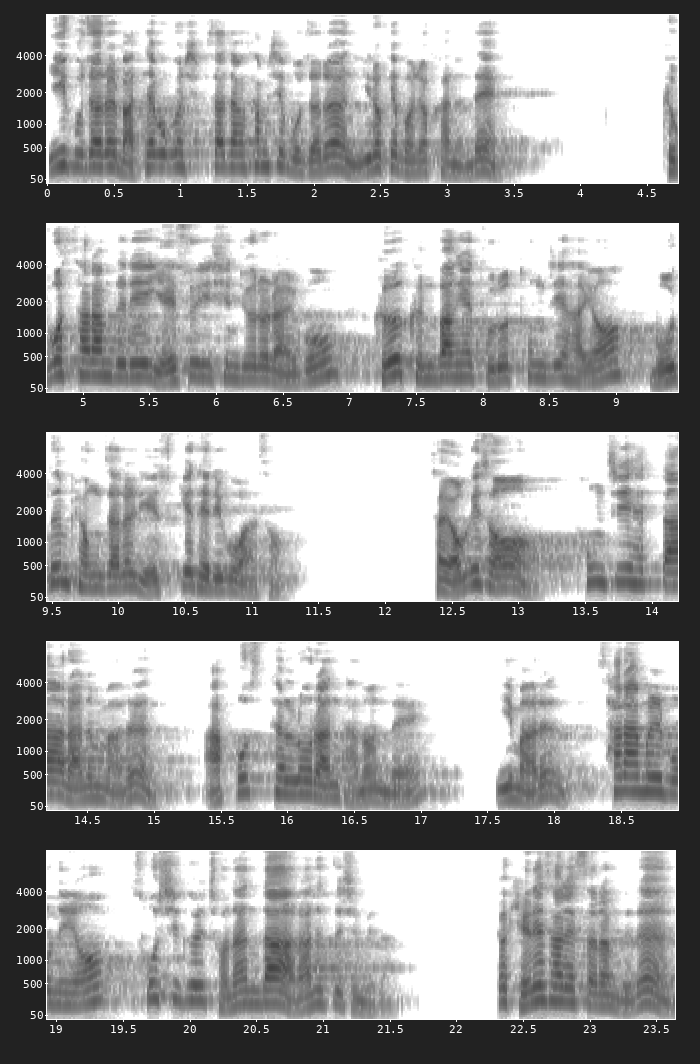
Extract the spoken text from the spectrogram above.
이 구절을 마태복음 14장 35절은 이렇게 번역하는데 그곳 사람들이 예수이신 줄을 알고 그 근방에 두루 통지하여 모든 병자를 예수께 데리고 와서 자 여기서 통지했다라는 말은 아포스텔로란 단어인데 이 말은 사람을 보내어 소식을 전한다라는 뜻입니다. 그러니까 게네사렛 사람들은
